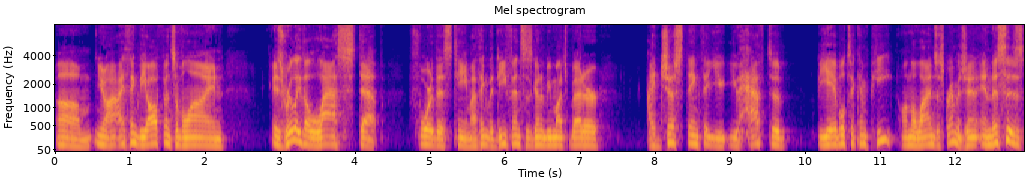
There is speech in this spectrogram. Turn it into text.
Um, you know, I think the offensive line is really the last step for this team. I think the defense is going to be much better. I just think that you you have to be able to compete on the lines of scrimmage, and, and this is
